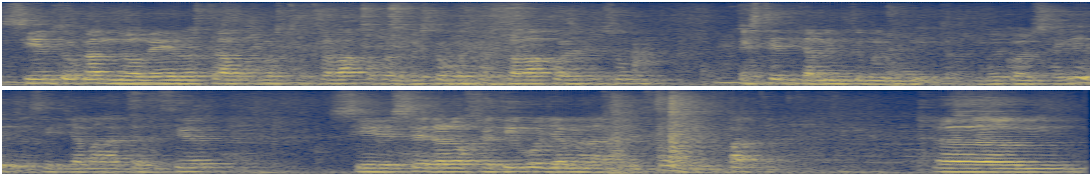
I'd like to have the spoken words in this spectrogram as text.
siento cuando veo vuestros trabajos, cuando he visto vuestros trabajos es que son estéticamente muy bonitos, muy conseguidos, es decir, llama la atención, si ese era el objetivo, llama la atención, impacta. Um,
